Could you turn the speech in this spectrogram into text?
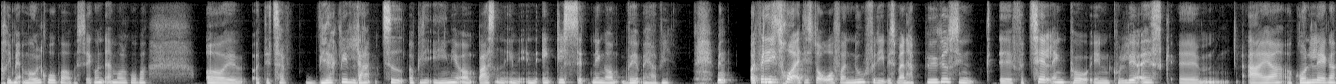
primære målgrupper og sekundære målgrupper? Og, øh, og det tager virkelig lang tid at blive enige om bare sådan en, en enkelt sætning om, hvem er vi? Men, og fordi- det tror jeg, de står overfor nu, fordi hvis man har bygget sin øh, fortælling på en kolerisk øh, ejer og grundlægger,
